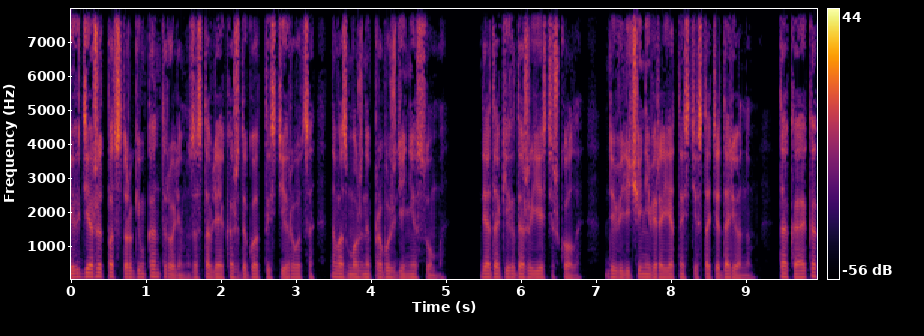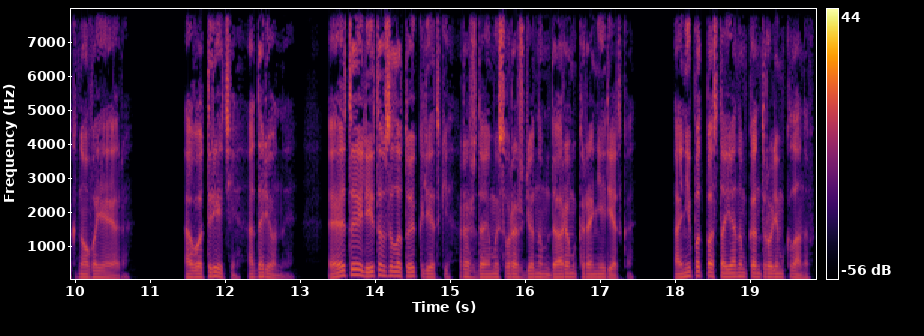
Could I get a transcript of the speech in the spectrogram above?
их держат под строгим контролем, заставляя каждый год тестироваться на возможное пробуждение суммы. Для таких даже есть школы, для увеличения вероятности стать одаренным, такая как новая эра. А вот третья, одаренные, это элита в золотой клетке, рождаемые с врожденным даром крайне редко. Они под постоянным контролем кланов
